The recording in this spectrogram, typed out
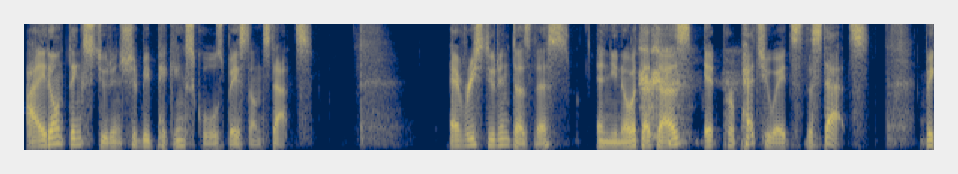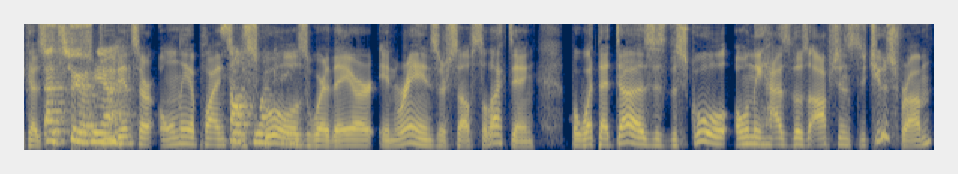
I don't think students should be picking schools based on stats. Every student does this, and you know what that does? it perpetuates the stats because That's true, yeah. students are only applying to the schools where they are in range or self-selecting. But what that does is the school only has those options to choose from,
